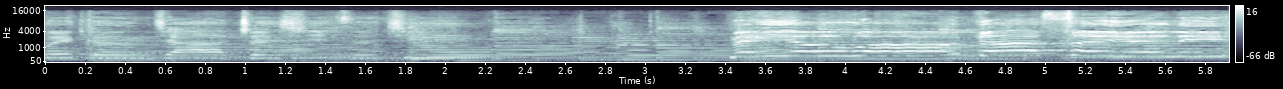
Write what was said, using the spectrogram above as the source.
会更加珍惜自己。没有我的岁月里，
